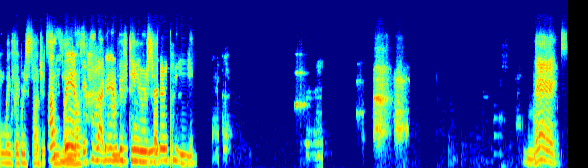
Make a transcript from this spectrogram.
my favorite subject Has since been, I was has been. 15 years old. Letter B. Next.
